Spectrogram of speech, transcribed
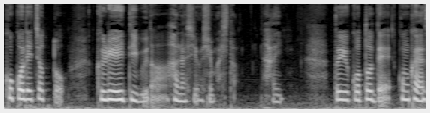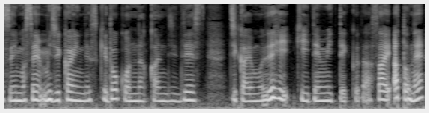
ここでちょっとクリエイティブな話をしました。はい。ということで、今回はすいません。短いんですけど、こんな感じです。次回もぜひ聞いてみてください。あとね、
